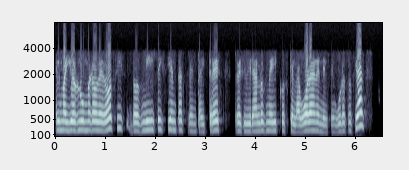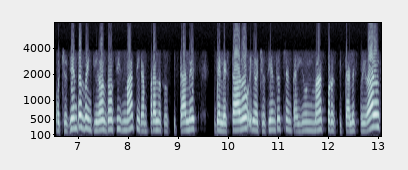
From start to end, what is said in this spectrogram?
el mayor número de dosis, 2.633 recibirán los médicos que laboran en el Seguro Social, 822 dosis más irán para los hospitales del Estado y 831 más por hospitales privados.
